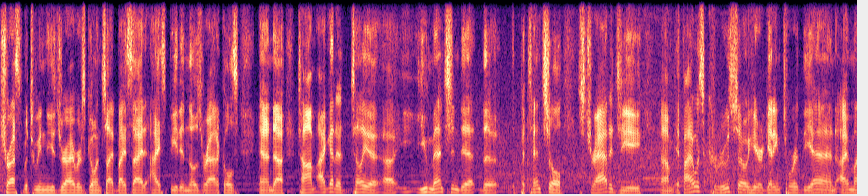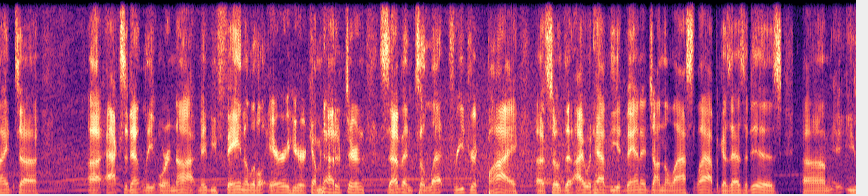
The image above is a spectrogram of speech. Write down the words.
trust between these drivers going side by side, at high speed in those radicals. And uh, Tom, I got to tell you, uh, you mentioned it, the the potential strategy. Um, if I was Caruso here, getting toward the end, I might. Uh, uh, accidentally or not, maybe feign a little error here coming out of turn seven to let Friedrich by uh, so that I would have the advantage on the last lap. Because as it is, um, you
